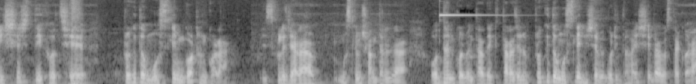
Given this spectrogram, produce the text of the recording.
বিশেষ দিক হচ্ছে প্রকৃত মুসলিম গঠন করা। স্কুলে যারা মুসলিম সন্তানেরা অধ্যয়ন করবেন, তাদের, তারা যেন প্রকৃত মুসলিম হিসেবে গঠিত হয়, সে ব্যবস্থা করা।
